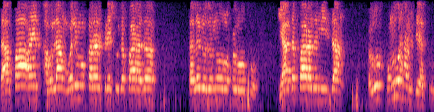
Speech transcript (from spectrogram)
دا فاعل او لام ولې مقرر کړی شو د پاره د تللو د نور حروف یا د پاره د میزان حروف نور هم زیاتو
